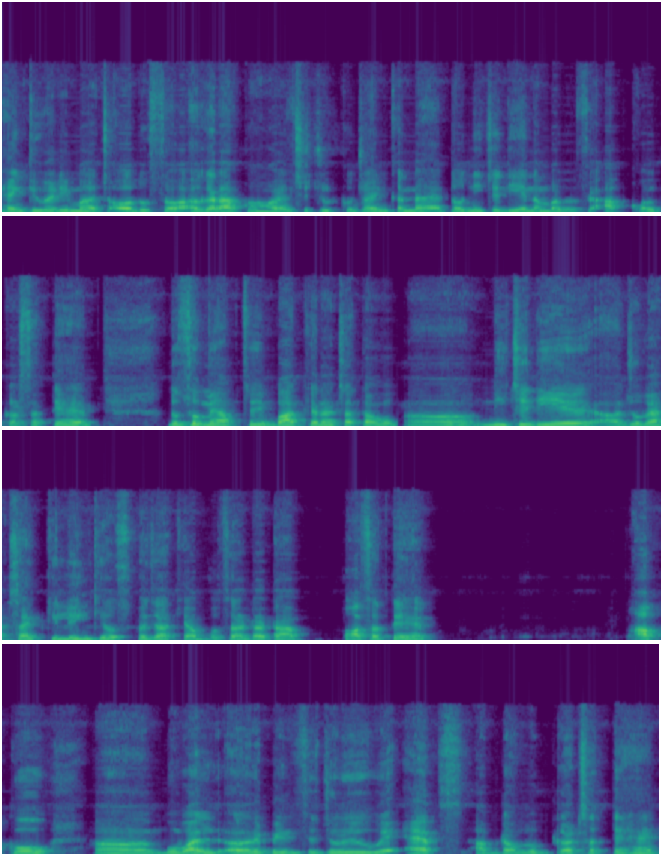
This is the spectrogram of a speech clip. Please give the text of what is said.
थैंक यू वेरी मच और दोस्तों, अगर आपको हमारे इंस्टीट्यूट को ज्वाइन करना है तो नीचे दिए नंबर पर आप कॉल कर सकते हैं। दोस्तों, मैं आपसे बात करना चाहता हूँ। नीचे दिए जो वेबसाइट की लिंक है, उस पर जाके आप बहुत सारा डाटा आ सकते हैं। आपको मोबाइल रिपेयरिंग से जुड़े हुए ऐप्स आप डाउनलोड कर सकते हैं,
